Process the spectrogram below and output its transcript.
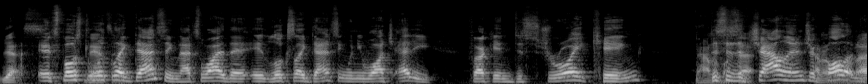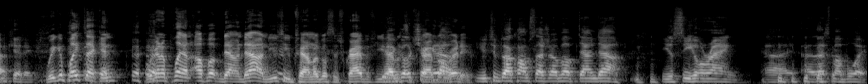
Yes. It's supposed to look like dancing. That's why the, it looks like dancing when you watch Eddie fucking destroy King. This is a challenge. a call it. No, I'm kidding. We can play Tekken. We're gonna play on Up Up Down Down YouTube channel. Go subscribe if you Yeah, haven't go check subscribed it out. already. YouTube.com slash up up down down. You'll see Hwoarang. Uh, uh, that's my boy.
